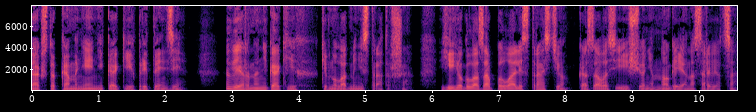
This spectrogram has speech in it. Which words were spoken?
Так что ко мне никаких претензий. «Верно, никаких», — кивнула администраторша. Ее глаза пылали страстью, казалось, и еще немного, и она сорвется.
